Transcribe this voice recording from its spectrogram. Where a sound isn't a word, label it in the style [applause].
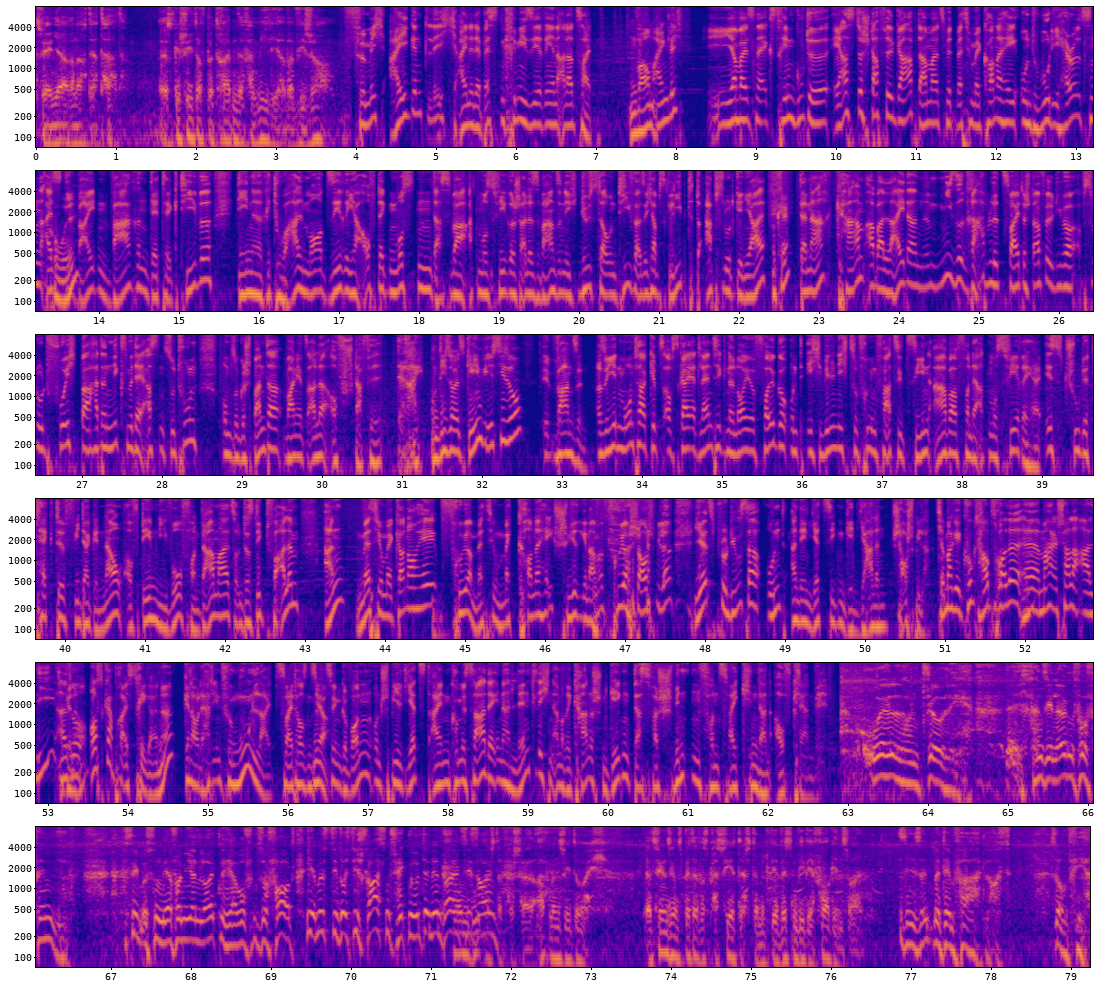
Zehn Jahre nach der Tat. Es geschieht auf Betreiben der Familie, aber wieso? Für mich eigentlich eine der besten Krimiserien aller Zeiten. Und warum eigentlich? Ja, weil es eine extrem gute erste Staffel gab, damals mit Matthew McConaughey und Woody Harrelson als Cool. die beiden wahren Detektive, die eine Ritualmordserie aufdecken mussten. Das war atmosphärisch alles wahnsinnig düster und tief. Also ich habe es geliebt, absolut genial. Okay. Danach kam aber leider eine miserable zweite Staffel, die war absolut furchtbar, hatte nichts mit der ersten zu tun. Umso gespannter waren jetzt alle auf Staffel 3. Um die soll es gehen? Wie ist die so? Wahnsinn. Also jeden Montag gibt's auf Sky Atlantic eine neue Folge und ich will nicht zu früh ein Fazit ziehen, aber von der Atmosphäre her ist True Detective wieder genau auf dem Niveau von damals und das liegt vor allem an Matthew McConaughey, früher Matthew McConaughey, schwieriger Name, früher [laughs] Schauspieler, jetzt Producer und an den jetzigen genialen Schauspielern. Ich habe mal geguckt, Hauptrolle äh, Mahershala Ali, also Genau. Oscar-Preisträger, ne? Genau, der hat ihn für Moonlight 2017 gewonnen und spielt jetzt einen Kommissar, der in einer ländlichen amerikanischen Gegend das Verschwinden von zwei Kindern aufklären will. Will und Julie, ich kann sie nirgendwo finden. Sie müssen mehr von Ihren Leuten herrufen, sofort. Ihr müsst sie durch die Straßen checken und in den Wald. Schon Sie gut, sollen... Mr. Purcell. Atmen Sie durch. Erzählen Sie uns bitte, was passiert ist, damit wir wissen, wie wir vorgehen sollen. Sie sind mit dem Fahrrad los. So um vier.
